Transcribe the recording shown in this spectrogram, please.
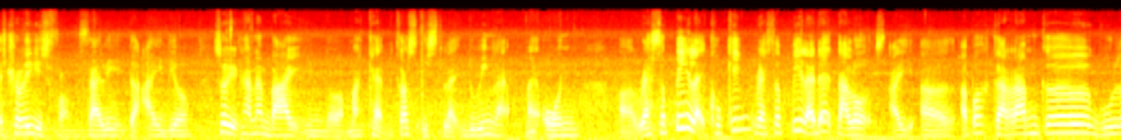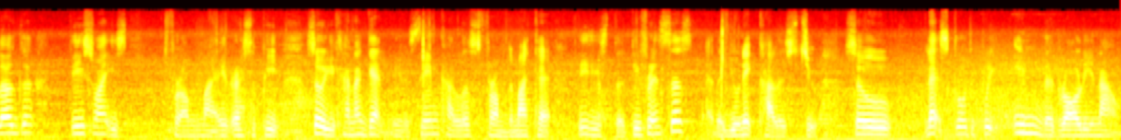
actually is from Sally the ideal. So you cannot buy in the market because it's like doing like my own uh, recipe like cooking recipe like that. Taruh uh, apa garam ke gula ke this one is from my recipe. So you cannot get the same colors from the market. This is the differences and the unique colors too. So let's go to put in the rolly now.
